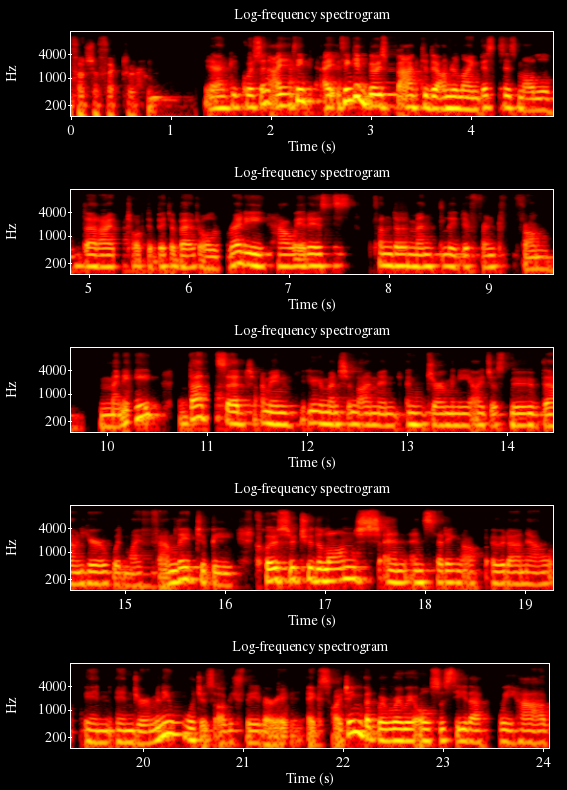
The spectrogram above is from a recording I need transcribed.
such a sector? Yeah, good question. I think I think it goes back to the underlying business model that I talked a bit about already, how it is fundamentally different from many. That said, I mean, you mentioned I'm in, in Germany. I just moved down here with my family to be closer to the launch and, and setting up Oda now in, in Germany, which is obviously very exciting, but where, we also see that we have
